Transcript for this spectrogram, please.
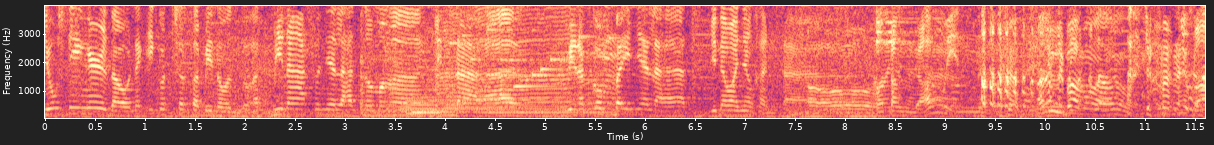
yung singer daw, nag-ikot siya sa Binondo at binasa niya lahat ng mga gintaan. Pinag-combine niya lahat. Ginawa niyang kanta. Oo. Patanggawin. Alam niyo ba mga ano? Di ba?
